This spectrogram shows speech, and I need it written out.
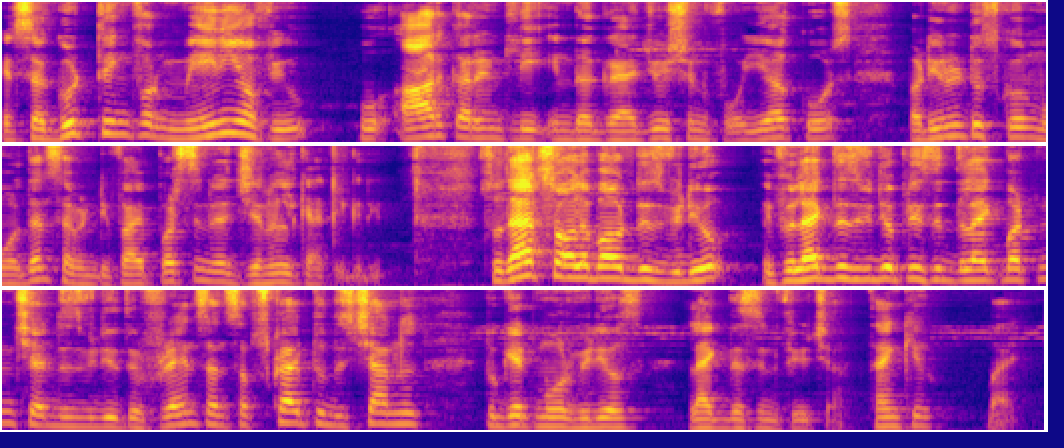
it's a good thing for many of you who are currently in the graduation four year course but you need to score more than 75% in a general category. So that's all about this video. If you like this video please hit the like button share this video with your friends and subscribe to this channel to get more videos like this in future. Thank you. Bye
